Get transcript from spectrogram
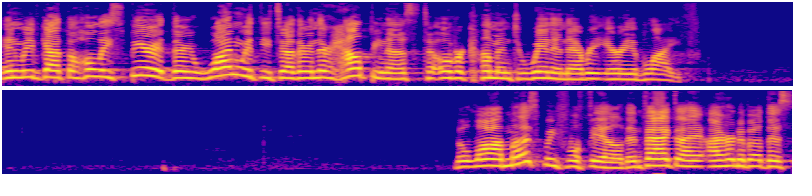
and we've got the Holy Spirit. They're one with each other, and they're helping us to overcome and to win in every area of life. The law must be fulfilled. In fact, I, I heard about this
